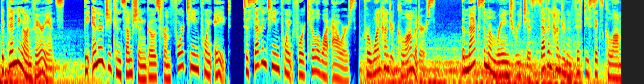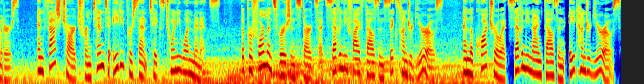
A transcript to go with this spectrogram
Depending on variants, the energy consumption goes from 14.8 to 17.4 kilowatt hours per 100 kilometers. The maximum range reaches 756 kilometers, and fast charge from 10 to 80% takes 21 minutes. The performance version starts at 75,600 euros and the Quattro at 79,800 euros.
